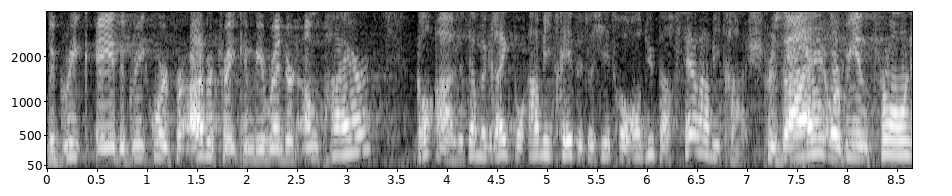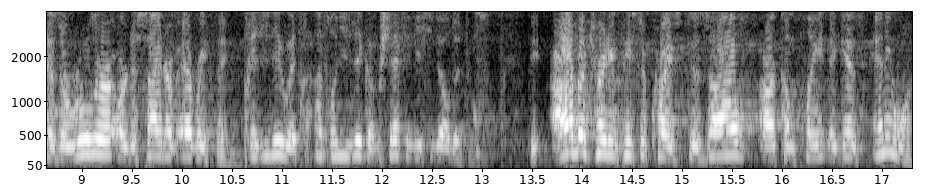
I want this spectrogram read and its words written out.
The Greek A, the Greek word for arbitrate can be rendered umpire, Grand A, le terme grec pour arbitrer peut aussi être rendu par faire l'arbitrage. preside, or be enthroned as a ruler or decider of everything. Présider ou être intronisé comme chef et décideur de tout. The arbitrating peace of Christ dissolves our complaint against anyone.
